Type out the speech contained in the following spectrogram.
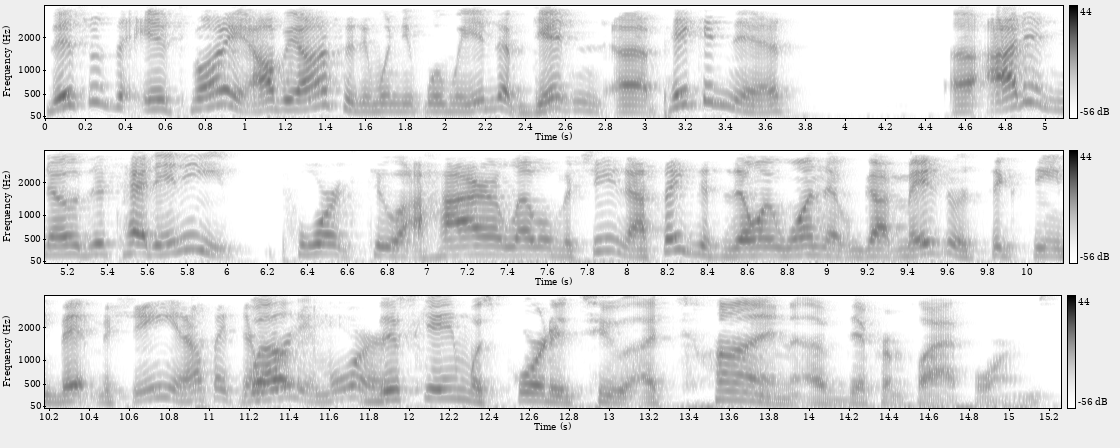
this was the. It's funny. I'll be honest with you. When you when we end up getting uh, picking this, I didn't know this had any ports to a higher level machine. I think this is the only one that got made to a 16-bit machine. I don't think there well, were any more. This game was ported to a ton of different platforms.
